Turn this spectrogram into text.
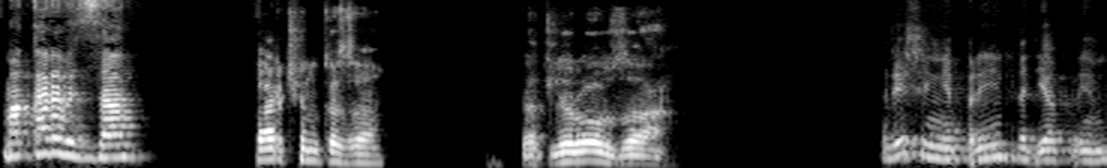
Макаровець за. Харченко за. Котлеров за. Рішення прийнято, дякуємо.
